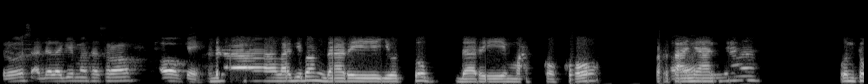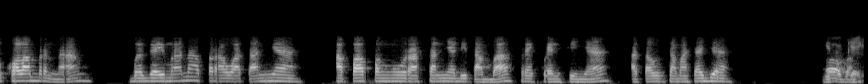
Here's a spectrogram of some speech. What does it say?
Terus ada lagi Mas Asrof? Oke. Ada lagi bang dari YouTube dari Mas Koko. Pertanyaannya untuk kolam renang, bagaimana perawatannya? Apa pengurasannya ditambah frekuensinya atau sama saja? Gitu, Oke. Bang.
